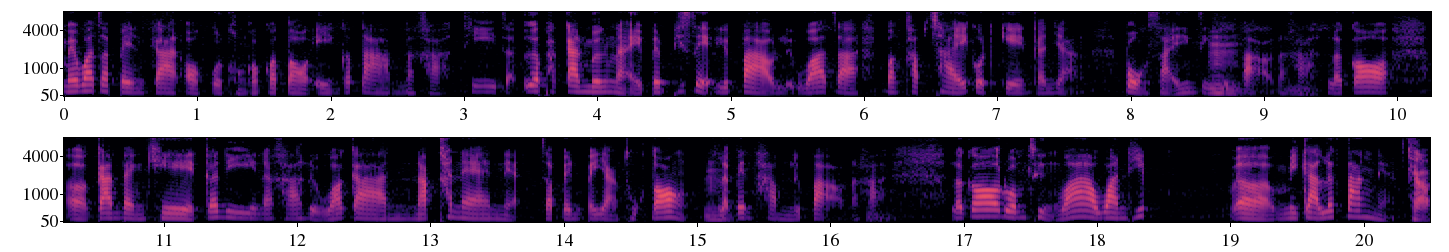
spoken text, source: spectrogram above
ไม่ว่าจะเป็นการออกกฎของกกตเองก็ตามนะคะ ที่จะเอื้อพักการเมืองไหนเป็นพิเศษหรือเปล่า หรือว่าจะบังคับใช้กฎเกณฑ์กันอย่าง โปร่งใสจริง ๆ หรือเปล่านะคะ แล้วก็เอ่อการแบ่งเขตก็ดีนะคะ หรือว่าการนับคะแนนเนี่ยจะเป็นไปอย่างถูกต้องอืมและเป็นธรรมหรือเปล่านะคะ แล้วก็รวมถึงว่าวันที่เอ่อมีการเลือกตั้งเนี่ยครับ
